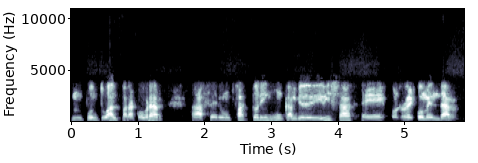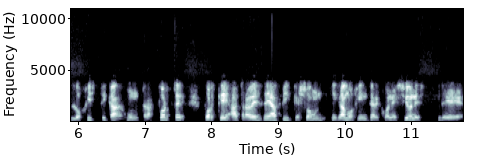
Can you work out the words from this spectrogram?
mm, puntual para cobrar, hacer un factoring, un cambio de divisas, eh, recomendar logística, un transporte, porque a través de API, que son, digamos, interconexiones de,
